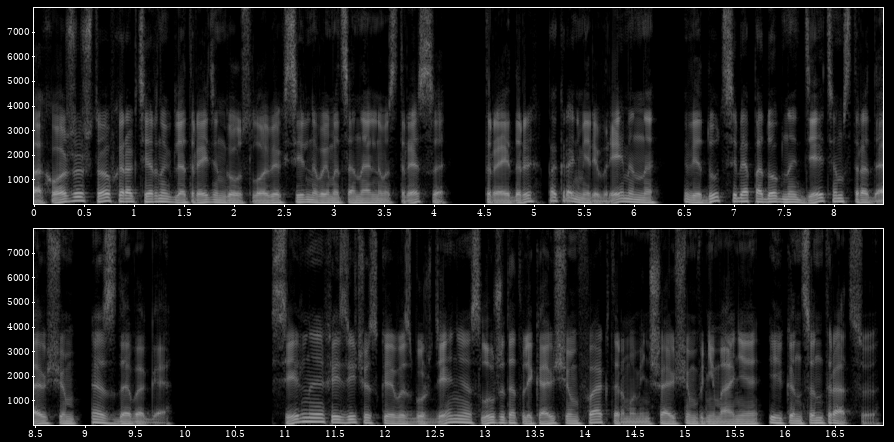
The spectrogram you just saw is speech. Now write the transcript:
Похоже, что в характерных для трейдинга условиях сильного эмоционального стресса трейдеры, по крайней мере временно, ведут себя подобно детям, страдающим СДВГ. Сильное физическое возбуждение служит отвлекающим фактором, уменьшающим внимание и концентрацию.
